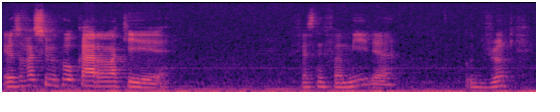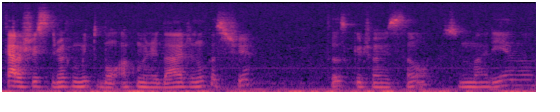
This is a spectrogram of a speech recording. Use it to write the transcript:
Ele só faz filme com o cara lá que. Festa em Família. O Drunk. Cara, achei esse Drunk muito bom. A comunidade, eu nunca assisti. Tusk, Última Missão. Submarino.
